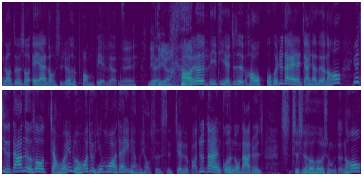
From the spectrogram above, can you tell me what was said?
然后这个时候 AI 老师就很方便这样子。对离题了，好，就是离题了，就是好，我回去大概再讲一下这个。然后，因为其实大家那个时候讲完一轮话，就已经花了大概一两个小时的时间了吧？就是当然过程中大家就是吃吃吃喝喝什么的。然后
